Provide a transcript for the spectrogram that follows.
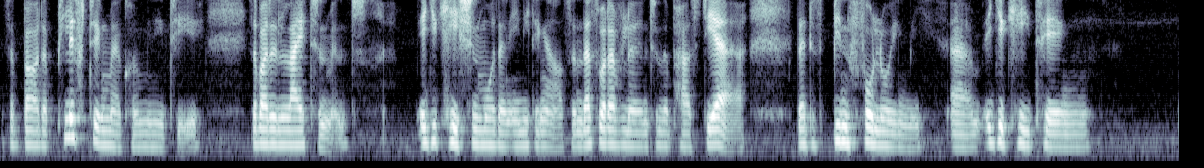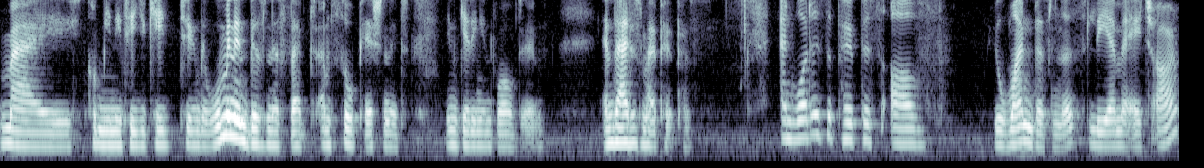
It's about uplifting my community. It's about enlightenment, education more than anything else. And that's what I've learned in the past year that has been following me, um, educating my community, educating the women in business that I'm so passionate in getting involved in. And that is my purpose. And what is the purpose of your one business, Liema HR?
